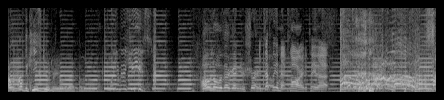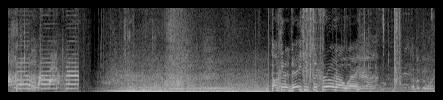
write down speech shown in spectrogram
don't have the keys, dude. Well, give me the keys. I was over there getting your shirt. It's definitely in that car, I can tell you that. Dunking a day keeps the corona away. Yeah. Have a good one.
